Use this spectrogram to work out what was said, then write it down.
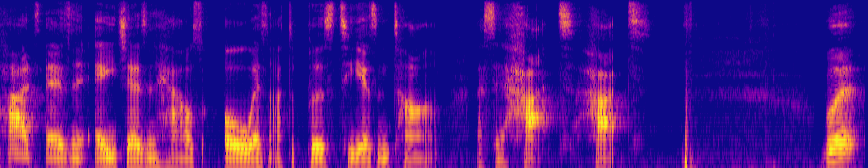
Hot as in H as in house, O as in octopus, T as in Tom. I said hot. Hot. But,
